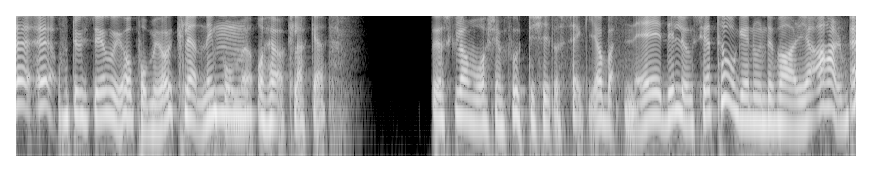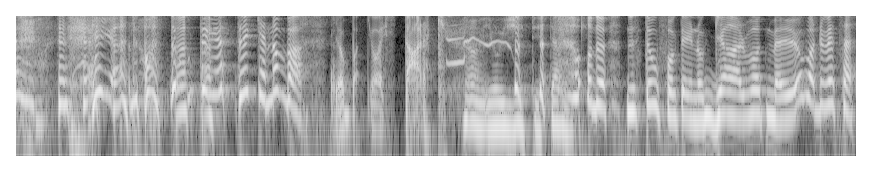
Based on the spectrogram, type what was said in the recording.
äh, äh, äh. Du ser vad jag har på mig. Jag har klänning på Mm. mig och högklackar. Och jag skulle ha varsin 40 kilo säck. Jag bara, nej det är lugnt. Så jag tog en under varje arm. de stod tre stycken. De bara, jag bara, jag är stark. Ja, jag är jättestark. Och då, nu stod folk där inne och garvade åt mig. Jag bara, du vet så här,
